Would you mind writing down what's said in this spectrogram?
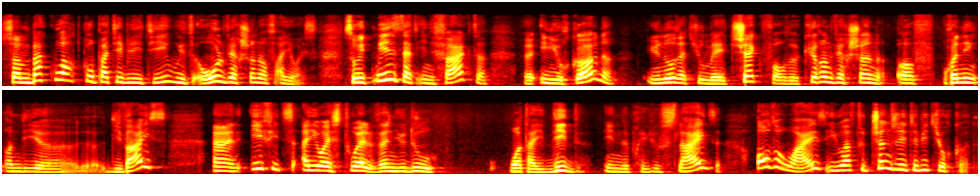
some backward compatibility with all version of iOS. So it means that in fact uh, in your code you know that you may check for the current version of running on the uh, device and if it's iOS 12 then you do what I did in the previous slides otherwise you have to change a little bit your code.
